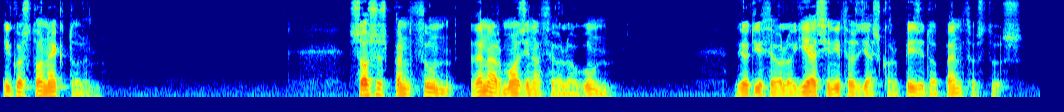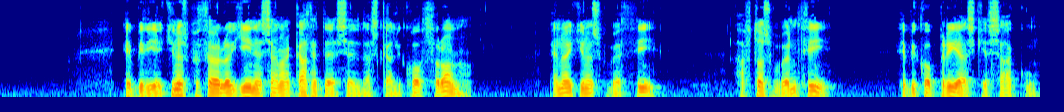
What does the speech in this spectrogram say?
26. Σ' όσους πενθούν δεν αρμόζει να θεολογούν, διότι η θεολογία συνήθως διασκορπίζει το πένθος τους. Επειδή εκείνος που θεολογεί είναι σαν να κάθεται σε διδασκαλικό θρόνο, ενώ εκείνος που πενθεί, αυτός που πενθεί, επικοπρίας και σάκου.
